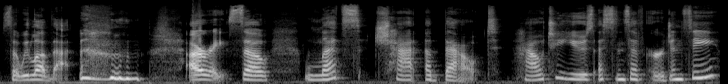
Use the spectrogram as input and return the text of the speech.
So we love that. All right, so let's chat about how to use a sense of urgency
